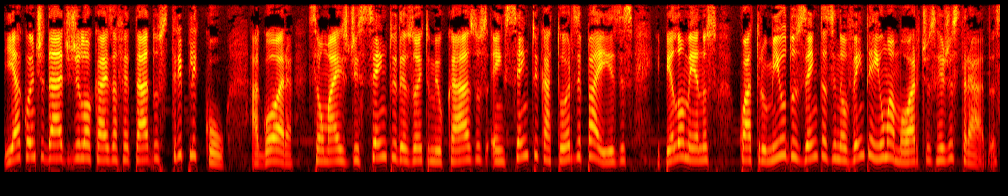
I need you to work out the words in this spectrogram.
e a quantidade de locais afetados triplicou. Agora, são mais de 118 mil casos em 114 países e pelo menos 4.291 mortes registradas.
